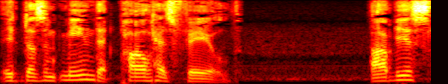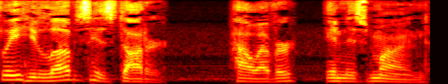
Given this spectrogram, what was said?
It doesn't mean that Paul has failed. Obviously he loves his daughter. However, in his mind,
